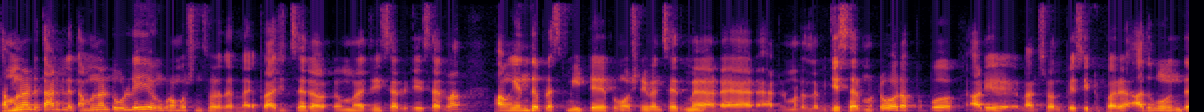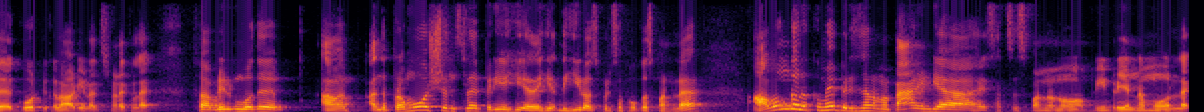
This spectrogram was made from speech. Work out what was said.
தமிழ்நாட்டை தாண்டி இல்லை தமிழ்நாட்டு உள்ளேயே அவங்க ப்ரொமோஷன்ஸ் வரதில்லை இப்போ அஜித் சார் ஆகட்டும் ரஜினி சார் விஜய் சார்லாம் அவங்க எந்த ப்ரெஸ் மீட்டு ப்ரொமோஷன் ஈவெண்ட்ஸ் எதுவுமே அட்டன் பண்ணுறதில்ல விஜய் சார் மட்டும் ஒரு அப்பப்போ ஆடியோ லான்ச்சில் வந்து பேசிகிட்டு இருப்பாரு. அதுவும் இந்த கோட்டுக்கெல்லாம் ஆடியோ லான்ச் நடக்கலை. ஸோ அப்படி இருக்கும்போது அவன் அந்த ப்ரமோஷன்ஸில் பெரிய அந்த ஹீரோஸ் பெருசாக ஃபோக்கஸ் பண்ணல. அவங்களுக்குமே பெருசாக நம்ம பேன் இந்தியா சக்ஸஸ் பண்ணணும் அப்படின்ற எண்ணமும் இல்லை.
